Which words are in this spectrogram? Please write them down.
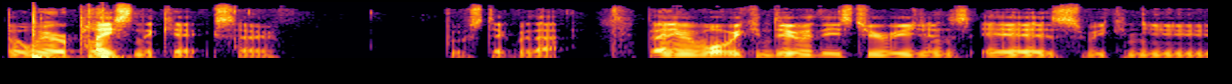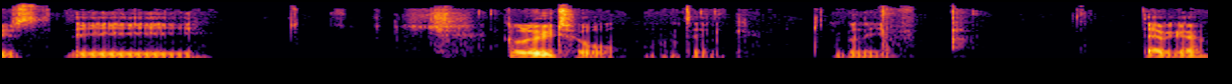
But we're replacing the kick, so we'll stick with that. But anyway, what we can do with these two regions is we can use the glue tool, I think, I believe. There we go.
